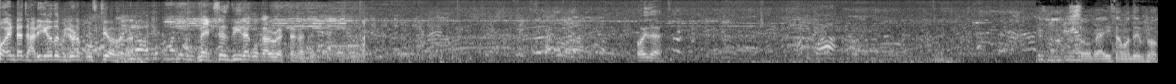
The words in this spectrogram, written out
পয়েন্টটা ঝাড়িয়ে গেলে তো ভিডিওটা পোস্টই হবে না। না এক্সেস দিয়ে রাখো কারোর একটা কাছে। ওই দেখ সো গাইস আমাদের ব্লগ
